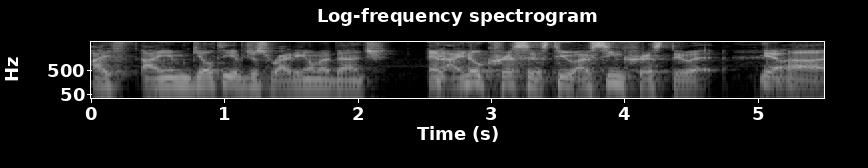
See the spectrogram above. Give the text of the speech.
I I am guilty of just writing on my bench, and I know Chris is too. I've seen Chris do it. Yeah. Uh,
